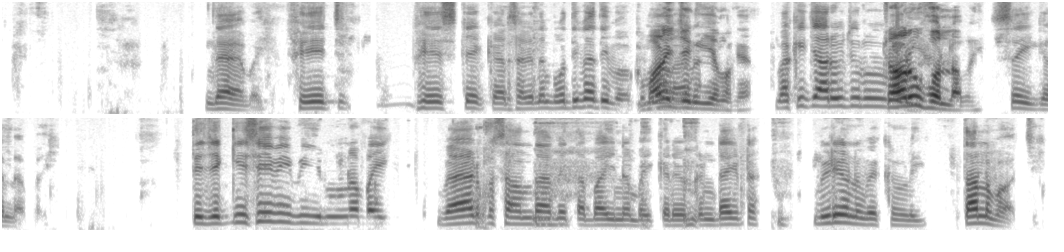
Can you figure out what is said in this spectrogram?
ਲੈ ਬਾਈ ਫੇਸ ਫੇਸ ਚੈੱਕ ਕਰ ਸਕਦੇ ਬਹੁਤੀ ਬਾਤੀ ਬਹੁਤ ਆ। ਚੰਗੀ ਆ ਮੈਂ ਕਿਹਾ। ਬਾਕੀ ਚਾਰੂ ਚਰੂ ਚਾਰੂ ਫੁੱਲ ਆ ਬਾਈ। ਸਹੀ ਗੱਲ ਆ ਬਾਈ। ਤੇ ਜੇ ਕਿਸੇ ਵੀ ਵੀਰ ਨੂੰ ਨਾ ਬਾਈ ਵੈਡ ਪਸੰਦ ਆਵੇ ਤਾਂ ਬਾਈ ਨਾਲ ਬਾਈ ਕਰਿਓ ਕੰਟੈਕਟ ਵੀਡੀਓ ਨੂੰ ਵੇਖਣ ਲਈ ਧੰਨਵਾਦ ਜੀ।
